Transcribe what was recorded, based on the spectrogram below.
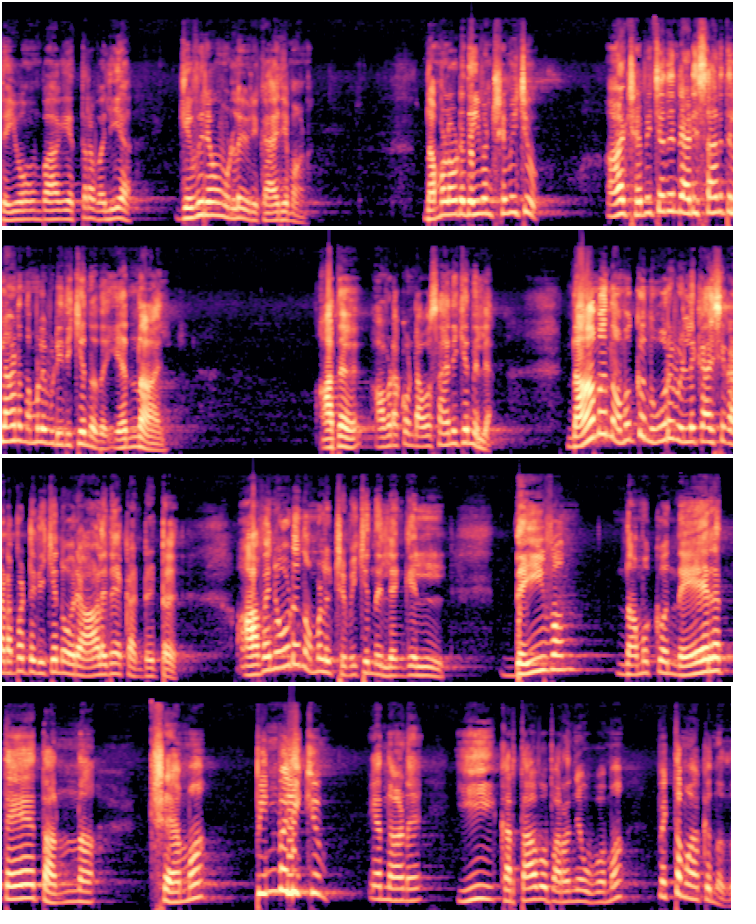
ദൈവമുമ്പാകെ എത്ര വലിയ ഗൗരവമുള്ള ഒരു കാര്യമാണ്. നമ്മളോട് ദൈവം ക്ഷമിച്ചു. ആ ക്ഷമിച്ചതിന്റെ അടിസ്ഥാനത്തിലാണ് നമ്മളിവിടെ ഇരിക്കുന്നത്. എന്നാൽ അത് അവിടെ കൊണ്ട് അവസാനിക്കുന്നില്ല. നാം നമുക്ക് നൂറ് വെള്ളിക്കാശ് കടപ്പെട്ടിരിക്കുന്ന ഒരാളിനെ കണ്ടിട്ട് അവനോട് നമ്മൾ ക്ഷമിക്കുന്നില്ലെങ്കിൽ ദൈവം നമുക്ക് നേരത്തെ തന്ന ക്ഷമ പിൻവലിക്കും എന്നാണ് ഈ കർത്താവ് പറഞ്ഞ ഉപമ വ്യക്തമാക്കുന്നത്.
